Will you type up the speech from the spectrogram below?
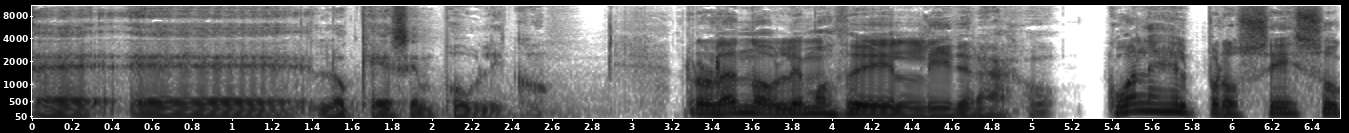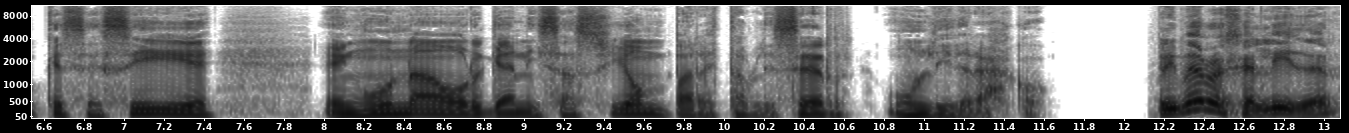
eh, eh, lo que es en público. Rolando, hablemos del liderazgo. ¿Cuál es el proceso que se sigue en una organización para establecer un liderazgo? Primero es el líder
